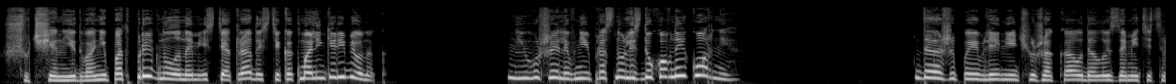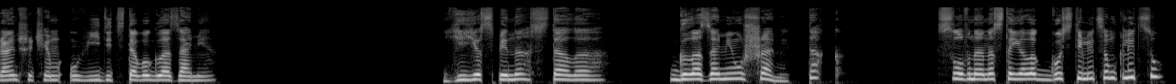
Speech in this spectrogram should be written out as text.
Шучен едва не подпрыгнула на месте от радости, как маленький ребенок. Неужели в ней проснулись духовные корни? Даже появление чужака удалось заметить раньше, чем увидеть того глазами. Ее спина стала глазами-ушами так, словно она стояла к гостю лицом к лицу.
